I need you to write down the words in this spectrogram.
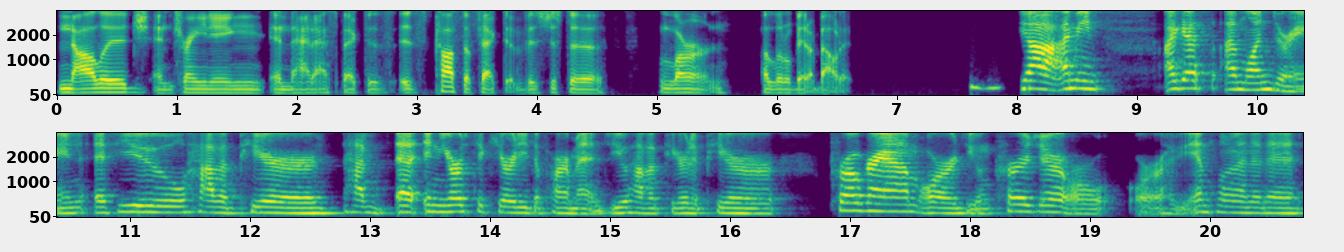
knowledge and training in that aspect is is cost effective. It's just to learn a little bit about it. Mm-hmm. Yeah, I mean, I guess I'm wondering if you have a peer have uh, in your security department, do you have a peer-to-peer program or do you encourage it or or have you implemented it?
